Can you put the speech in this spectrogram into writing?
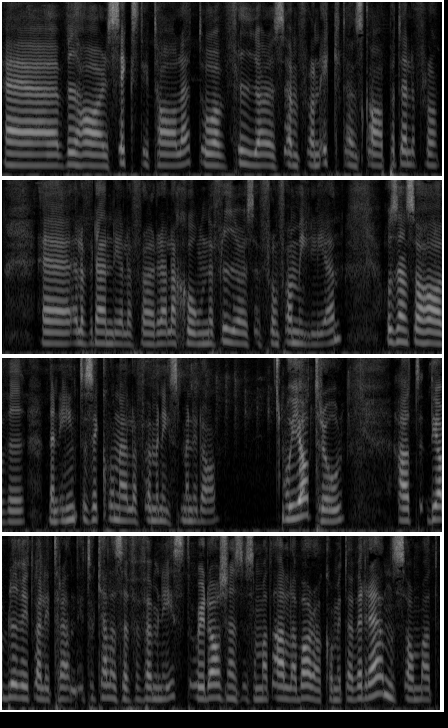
Eh, vi har 60-talet och frigörelsen från äktenskapet eller, från, eh, eller för den delen från relationer, frigörelsen från familjen. Och sen så har vi den intersektionella feminismen idag. Och jag tror att det har blivit väldigt trendigt att kalla sig för feminist och idag känns det som att alla bara har kommit överens om att,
